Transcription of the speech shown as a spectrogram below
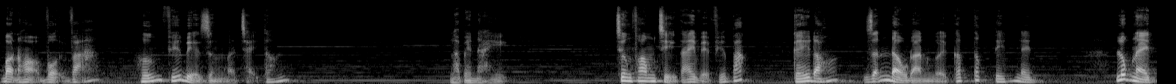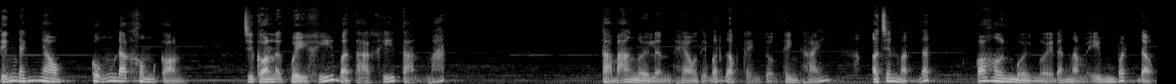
bọn họ vội vã hướng phía bìa rừng mà chạy tới. Là bên này. Trương phong chỉ tay về phía bắc, kế đó dẫn đầu đoàn người cấp tốc tiến lên. Lúc này tiếng đánh nhau cũng đã không còn, chỉ còn lại quỷ khí và tà khí tản mát. Cả ba người lần theo thì bắt gặp cảnh tượng kinh hãi ở trên mặt đất có hơn mười người đang nằm im bất động.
